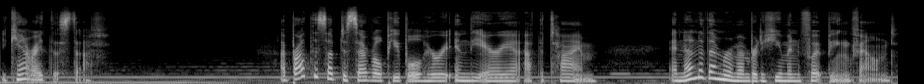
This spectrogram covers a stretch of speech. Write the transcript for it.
You can't write this stuff. I brought this up to several people who were in the area at the time, and none of them remembered a human foot being found.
